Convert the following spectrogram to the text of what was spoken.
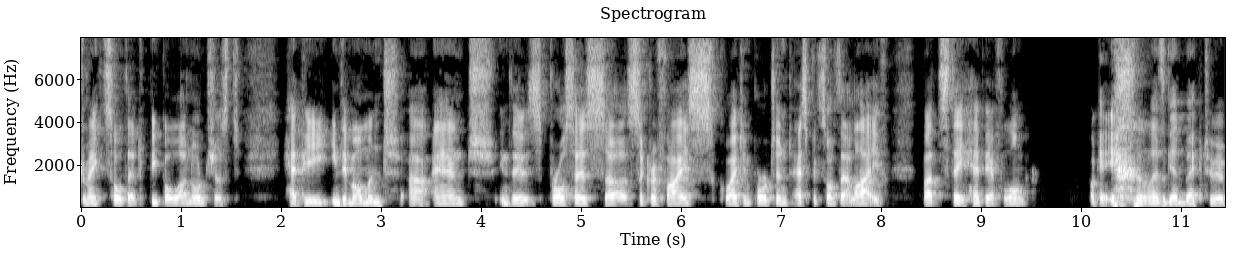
to make so that people are not just happy in the moment uh, and in this process uh, sacrifice quite important aspects of their life but stay happy for longer. Okay let's get back to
